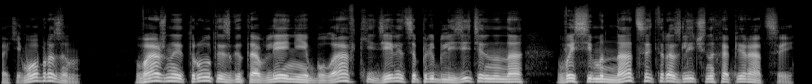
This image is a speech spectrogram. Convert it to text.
Таким образом, важный труд изготовления булавки делится приблизительно на 18 различных операций,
